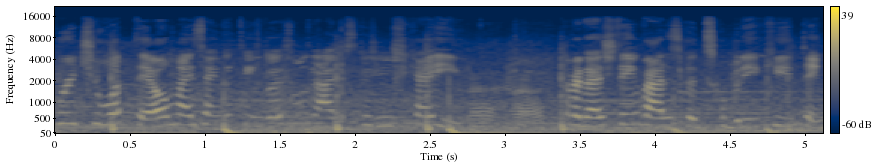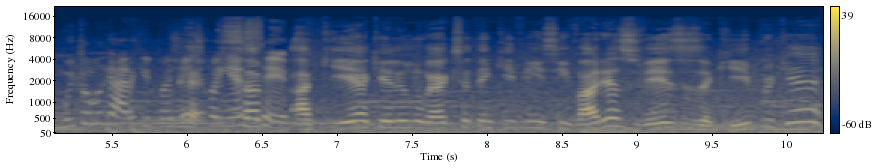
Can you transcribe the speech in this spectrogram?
curtir o hotel, mas ainda tem dois lugares que a gente quer ir. Aham. Na verdade, tem vários que eu descobri que tem muito lugar aqui pra gente É, conhecer. sabe, aqui é aquele lugar que você tem que vir assim, várias vezes aqui, porque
